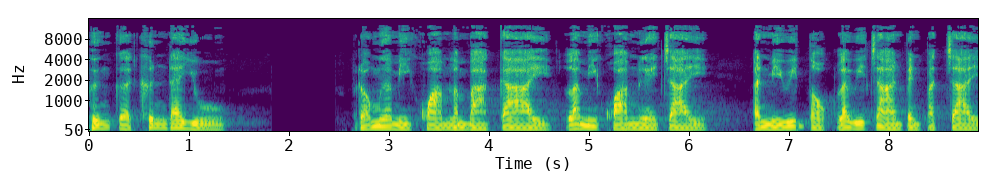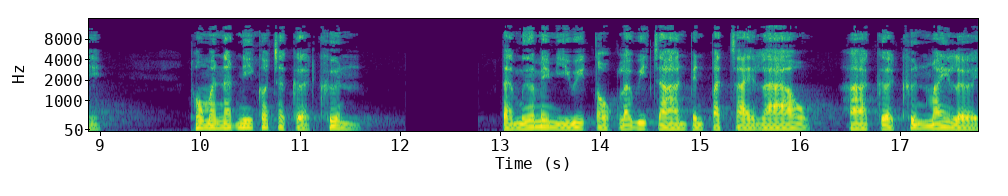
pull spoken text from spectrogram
พึงเกิดขึ้นได้อยู่ เพราะเมื่อมีความลำบากกายและมีความเหนื่อยใจ อันมีวิตกและวิจารเป็นปัจจัย โทมนัสนี้ก็จะเกิดขึ้น แต่เมื่อไม่มีวิตกและวิจารเป็นปัจจัยแล้ว หาเกิดขึ้นไม่เลย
